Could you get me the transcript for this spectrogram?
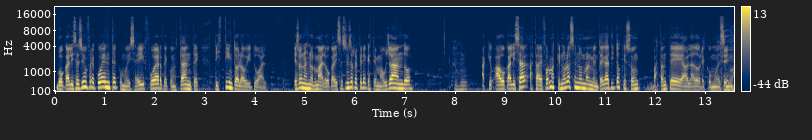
Vocalización frecuente, como dice ahí, fuerte, constante, distinto a lo habitual. Eso no es normal. Vocalización se refiere a que esté maullando, a, vocalizar hasta de formas que no lo hacen normalmente. Hay gatitos que son bastante habladores, como decimos,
